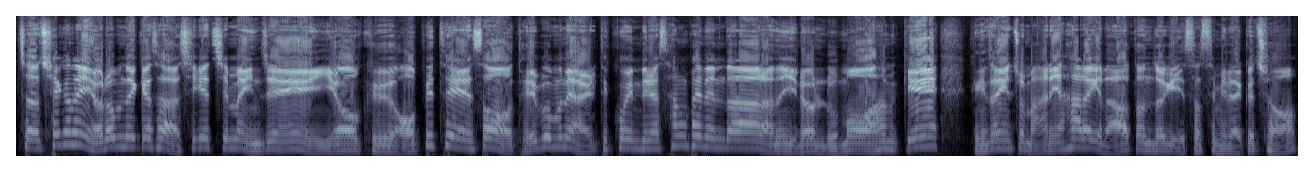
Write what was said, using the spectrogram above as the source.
자, 최근에 여러분들께서 아시겠지만 이제 이그 업비트에서 대부분의 알트코인들이 상패된다라는 이런 루머와 함께 굉장히 좀 많이 하락이 나왔던 적이 있었습니다. 그쵸?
